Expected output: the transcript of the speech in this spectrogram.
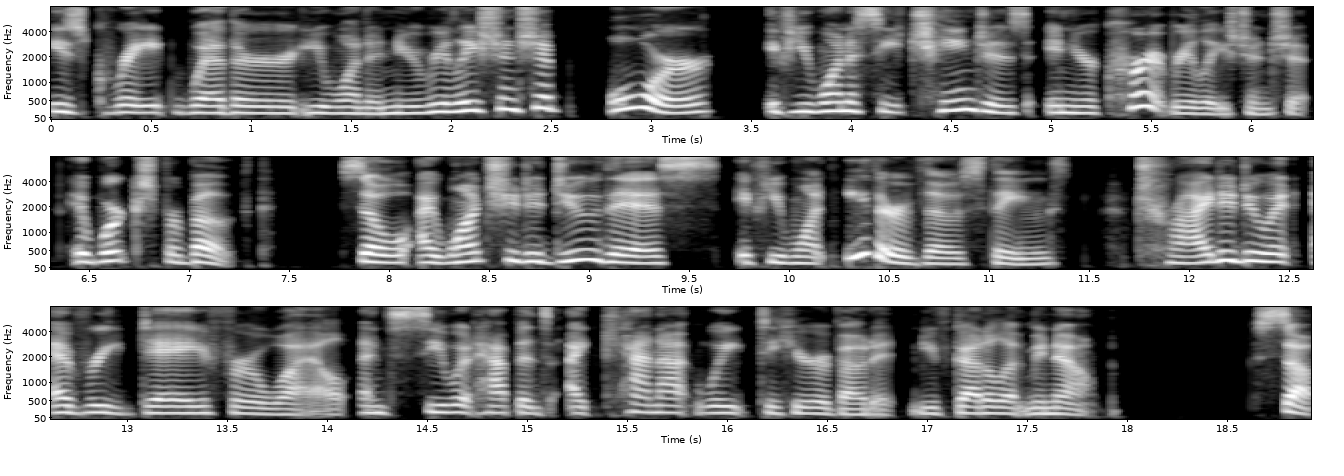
is great whether you want a new relationship or if you want to see changes in your current relationship. It works for both. So I want you to do this if you want either of those things. Try to do it every day for a while and see what happens. I cannot wait to hear about it. You've got to let me know. So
